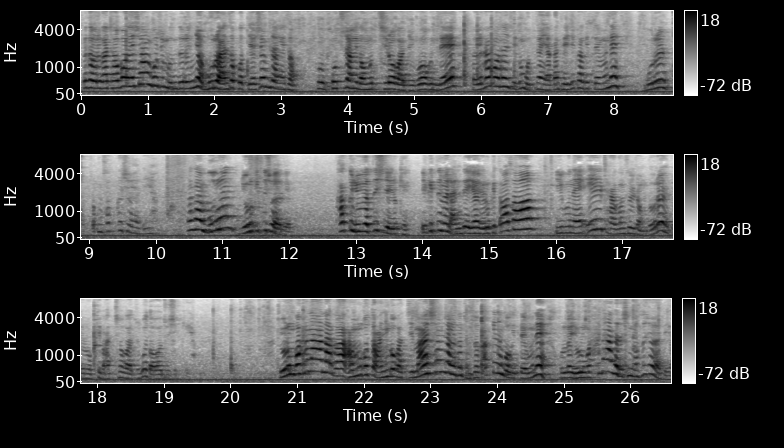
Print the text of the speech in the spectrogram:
그래서 우리가 저번에 시험 보신 분들은요, 물을 안 섞었대요, 시험장에서. 그 고추장이 너무 질어가지고. 근데 저희 학원은 지금 고추장이 약간 되직하기 때문에 물을 조금 섞으셔야 돼요. 항상 물은 이렇게 뜨셔야 돼요. 가끔 여기가 뜨시죠 이렇게. 이렇게 뜨면 안 돼요. 이렇게 떠서 2분의 1 작은술 정도를 이렇게 맞춰가지고 넣어주실게요. 이런 거 하나하나가 아무것도 아닌 것 같지만 시험장에서는 점수가 깎이는 거기 때문에 우리가 이런 거 하나하나를 신경 쓰셔야 돼요.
